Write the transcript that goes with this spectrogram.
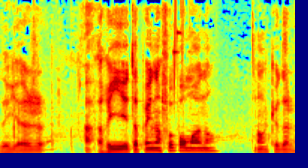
Dégage. Ah, Rie, t'as pas une info pour moi, non? Non, que dalle.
